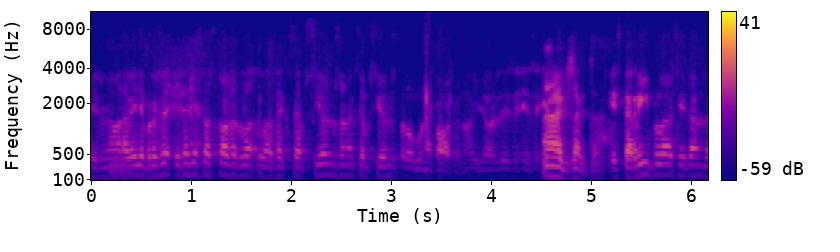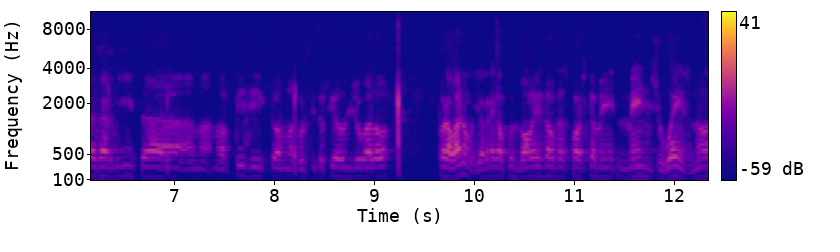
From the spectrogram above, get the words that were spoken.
és una meravella, però és, és aquestes coses, les excepcions són excepcions per alguna cosa, no? I llavors és, és, és, ah, exacte. és terrible ser tan determinista amb, amb el físic o amb la constitució d'un jugador, però bueno, jo crec que el futbol és dels esports que menys ho és, no?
